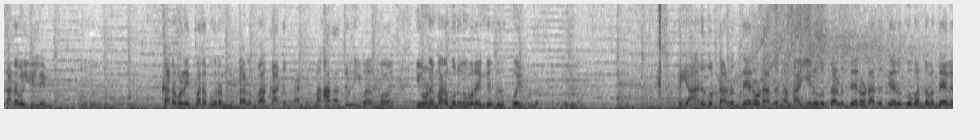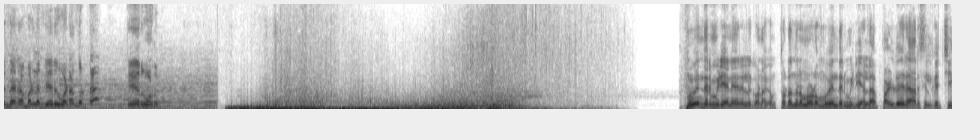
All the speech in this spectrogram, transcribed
கடவுள் இல்லைம்பா கடவுளை பரப்புகிறன் முட்டாளும்பா காட்டு பிராண்டிம்பா அதை சொல்லி இவனுடைய மரபுரிமை முறை எங்கே இருக்குது? கோயிலுக்குள்ள இப்போ யார் தொட்டாலும் தேரோடாது நம்ம ஐயரு தொட்டாலும் தேரோடாது தேருக்கு வந்தவன் தேவேந்தரம் அல்ல தேர் வடம் தொட்டா தேரோடும் மூவேந்தர் மீடியா நேயர்களுக்கு வணக்கம். தொடர்ந்து நம்மளோட மூவேந்தர் மீடியாவில் பல்வேறு அரசியல் கட்சி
